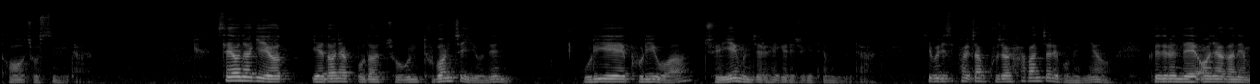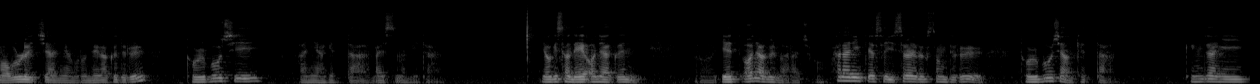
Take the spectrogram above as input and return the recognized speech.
더 좋습니다. 새 언약이 옛 언약보다 좋은 두 번째 이유는 우리의 불의와 죄의 문제를 해결해 주기 때문입니다. 히브리서 8장 9절 하반절에 보면요. 그들은 내 언약 안에 머물러 있지 아니하므로 내가 그들을 돌보지 아니하겠다 말씀합니다. 여기서 내 언약은 어, 옛 언약을 말하죠. 하나님께서 이스라엘 백성들을 돌보지 않겠다. 굉장히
